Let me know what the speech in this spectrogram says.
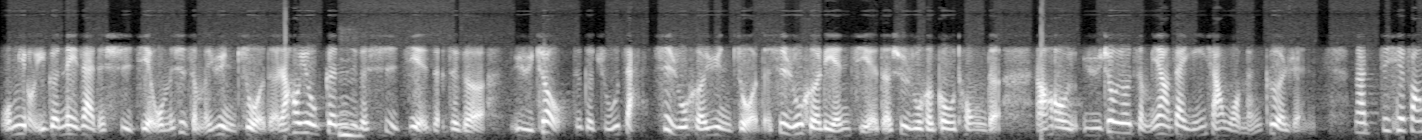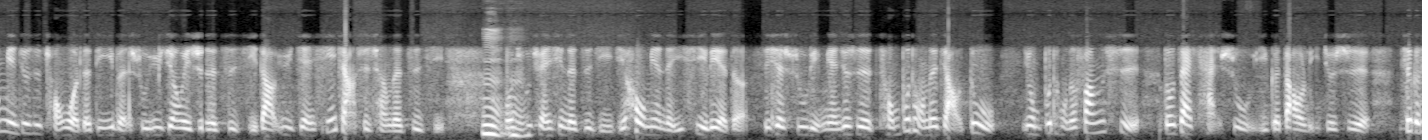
我们有一个内在的世界，我们是怎么运作的？然后又跟这个世界的这个宇宙这个主宰是如何运作的？是如何连接的？是如何沟通的？然后宇宙又怎么样在影响我们个人？那这些方面就是从我的第一本书《遇见未知的自己》到遇见心想事成的自己，嗯，活出全新的自己，以及后面的一系列的这些书里面，就是从不同的角度，用不同的方式，都在阐述一个道理，就是这个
